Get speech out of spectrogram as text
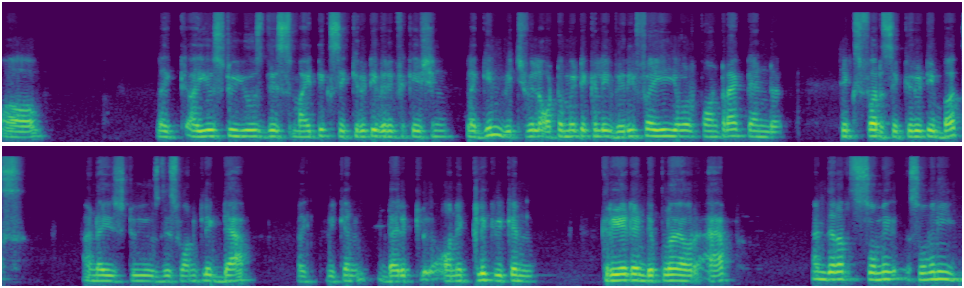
Uh, like i used to use this MythX security verification plugin which will automatically verify your contract and fix for security bugs. And i used to use this one click dApp like we can directly on a click we can create and deploy our app. And there are so many so many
